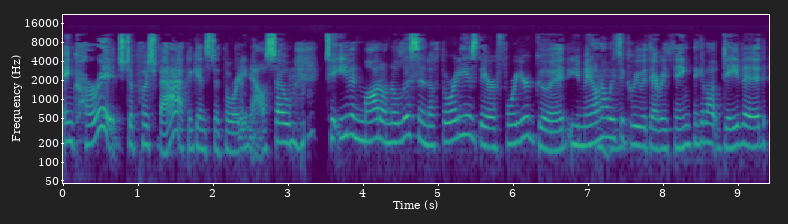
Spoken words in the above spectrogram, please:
encouraged to push back against authority now. So Mhm. to even model, no, listen, authority is there for your good. You may not always Mhm. agree with everything. Think about David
